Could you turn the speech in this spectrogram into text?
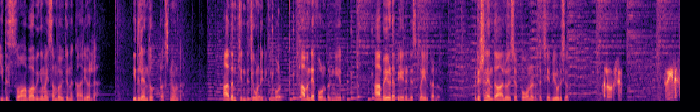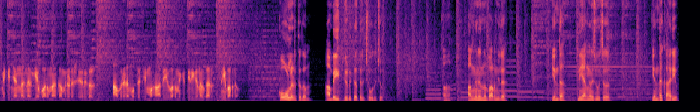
ഇത് സ്വാഭാവികമായി സംഭവിക്കുന്ന കാര്യമല്ല. ഇതിലെന്തോ പ്രശ്നമുണ്ട്. അതും ചിന്തിച്ചുകൊണ്ടിരിക്കുമ്പോൾ അവന്റെ ഫോൺ റിങ് ചെയ്തു. അഭയുടെ പേര് ഡിസ്പ്ലേയിൽ കണ്ടു. ഋഷൻ എന്തോ ആലോചിച്ച് ഫോൺ എടുത്ത് ചെവിയോട് ചേർത്തു. ഹലോ ഋഷൻ. ശ്രീലക്ഷ്മിക്ക് ഞങ്ങൾ നൽകിയ വർമ്മ കമ്പനിയുടെ ഷെയറുകൾ അവരുടെ മുത്തച്ഛി മഹാദേവി വർമ്മയ്ക്ക് തിരികെ നൽകാൻ നീ പറഞ്ഞു? കോൾ എടുത്തതും അഭയ് തിടുക്കത്തിൽ ചോദിച്ചു. ആ അങ്ങനെയൊന്നും പറഞ്ഞില്ല. എന്താ നീ അങ്ങനെ ചോദിച്ചത്? എന്താ കാര്യം?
